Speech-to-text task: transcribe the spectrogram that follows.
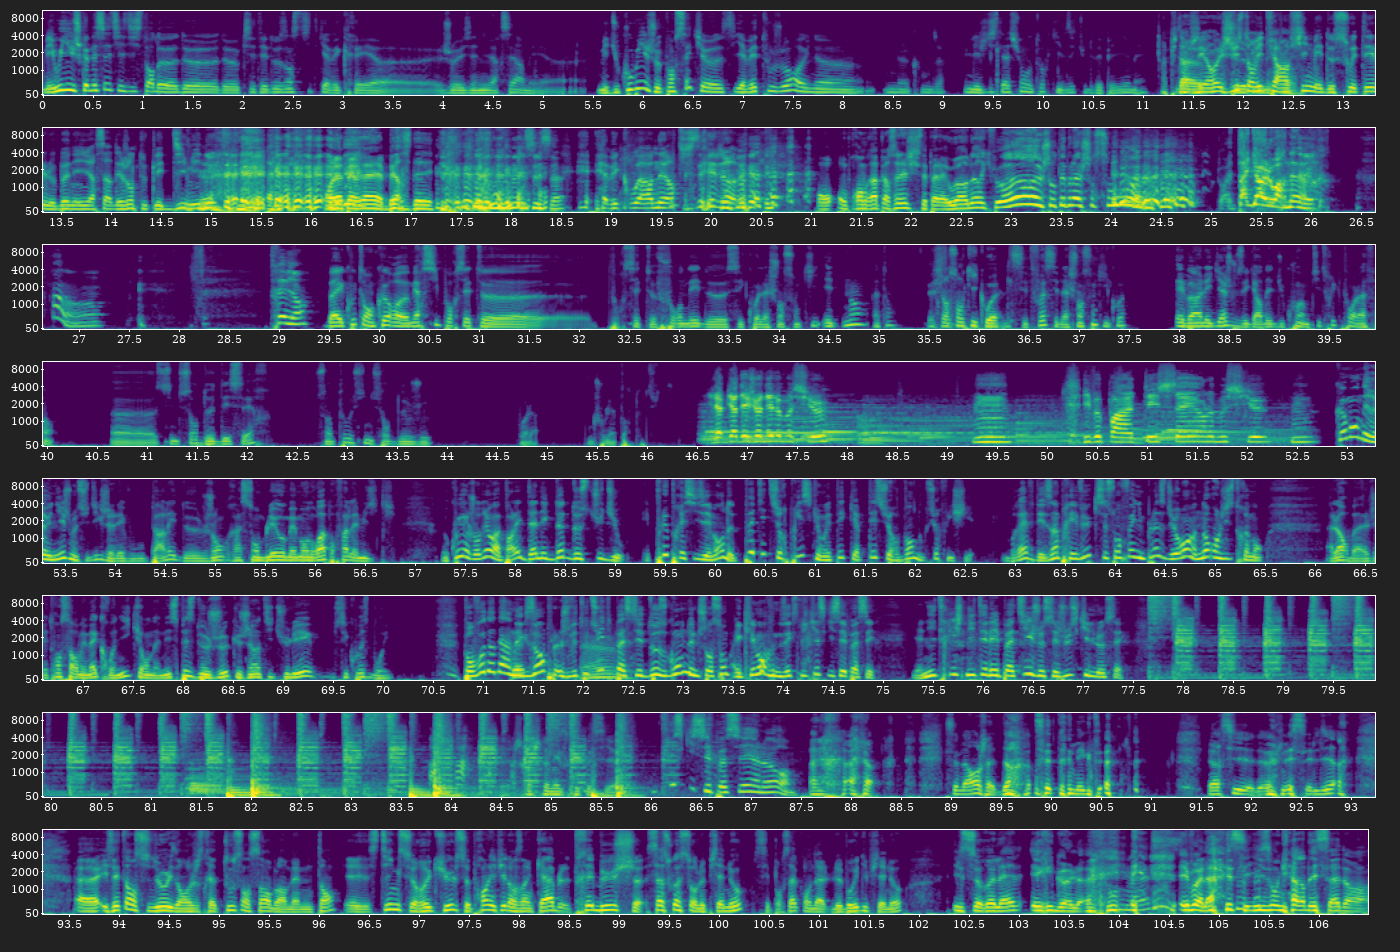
Mais oui, je connaissais cette histoire de, de, de- que c'était deux instits qui avaient créé euh, Joyeux anniversaire, mais euh, mais du coup oui, je pensais que s'il y avait toujours une, euh, une comment dire une législation autour qui faisait que tu devais payer, mais Ah, putain, Bah, j'ai euh, juste envie de faire un limite, film et de souhaiter le bon anniversaire des gens toutes les 10 minutes On l'appellerait Birthday. c'est ça. avec Warner, tu sais, genre. on, on prendra un personnage qui s'appelle Warner et qui fait Oh, chantez pas la chanson Ta gueule, Warner Ah. Très bien. Bah écoute, encore euh, merci pour cette euh, pour cette fournée de c'est quoi la chanson qui et non attends La chanson qui quoi? Cette fois c'est la chanson qui quoi? Eh ben les gars, je vous ai gardé du coup un petit truc pour la fin. Euh, c'est une sorte de dessert. C'est un peu aussi une sorte de jeu. Voilà. Donc je vous l'apporte tout de suite. Il a bien déjeuné, le monsieur? Hmm. Il veut pas un dessert, le monsieur? Hmm. Comme on est réunis, je me suis dit que j'allais vous parler de gens rassemblés au même endroit pour faire de la musique. Donc oui, aujourd'hui on va parler d'anecdotes de studio, et plus précisément de petites surprises qui ont été captées sur bande ou sur fichier. Bref, des imprévus qui se sont fait une place durant un enregistrement. Alors bah j'ai transformé ma chronique en un espèce de jeu que j'ai intitulé C'est quoi ce bruit? Pour vous donner un exemple, je vais tout de suite passer deux secondes d'une chanson et Clément va nous expliquer ce qui s'est passé. Il y a ni triche ni télépathie, je sais juste qu'il le sait. Je crois que je connais le truc aussi. ouais. S'est passé alors? Alors, c'est marrant, j'adore cette anecdote. Merci de me laisser le dire. Euh, ils étaient en studio, ils enregistraient tous ensemble en même temps. Et Sting se recule, se prend les pieds dans un câble, trébuche, s'assoit sur le piano. C'est pour ça qu'on a le bruit du piano. Il se relève et rigole. et voilà, c'est- ils ont gardé ça dans,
